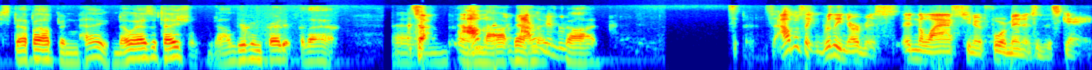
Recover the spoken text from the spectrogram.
step up and hey, no hesitation. I'll give him credit for that. And, so and knock down I remember, that shot. So I was like really nervous in the last, you know, four minutes of this game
